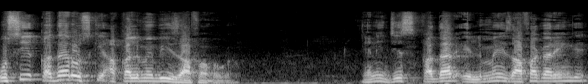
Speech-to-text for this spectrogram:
उसी कदर उसकी अकल में भी इजाफा होगा। यानी, जिस कदर इल्म में इजाफा करेंगे,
